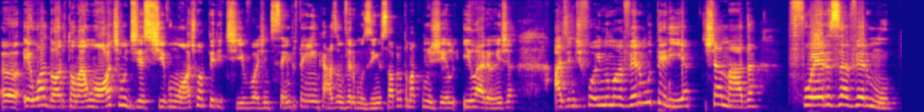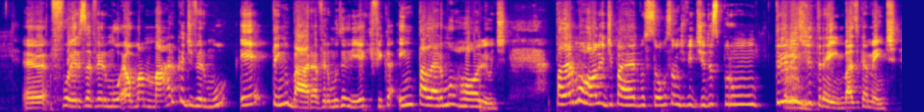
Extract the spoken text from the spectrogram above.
ah, eu adoro tomar. Um ótimo digestivo, um ótimo aperitivo. A gente sempre tem em casa um vermuzinho só para tomar com gelo e laranja. A gente foi numa vermuteria chamada Fuerza Vermu. É, Fuerza Vermu é uma marca de vermu e tem o bar, a vermuteria, que fica em Palermo Hollywood. Palermo Hollywood e Palermo Sorro são divididas por um trilhos de trem, basicamente.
